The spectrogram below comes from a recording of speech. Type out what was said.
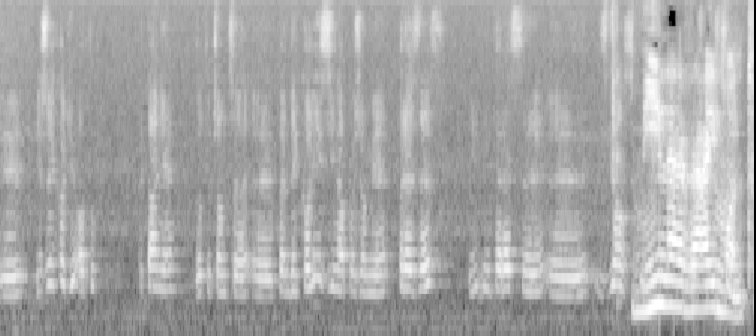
Y, Jeżeli chodzi o to pytanie dotyczące y, pewnej kolizji na poziomie prezes i interesy związku. Miller Raimund.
